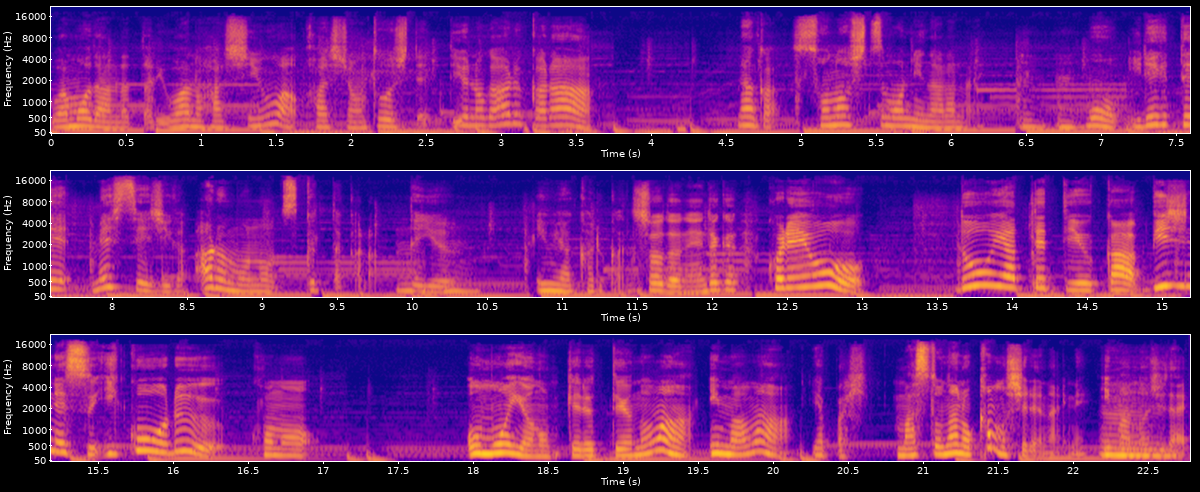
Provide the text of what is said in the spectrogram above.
和モダンだったり和の発信はファッションを通してっていうのがあるからなんかその質問にならない。うんうん。もう入れてメッセージがあるものを作ったからっていんうん意味わかるかな、そうだね。だからこれをどうやってっていうかビジネスイコールこの思いを乗っけるっていうのは今はやっぱひマストなのかもしれないね。今の時代、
